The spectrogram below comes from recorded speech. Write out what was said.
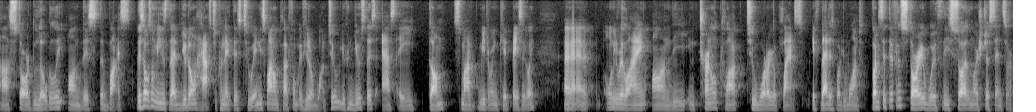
are stored locally on this device. This also means that you don't have to connect this to any smart home platform if you don't want to. You can use this as a dumb smart watering kit basically uh, only relying on the internal clock to water your plants, if that is what you want. But it's a different story with the soil moisture sensor.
